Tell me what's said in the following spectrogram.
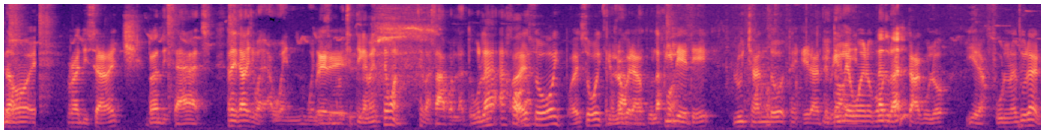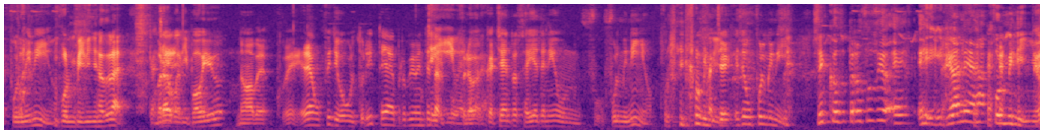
No, eh, Randy Savage. Randy Savage. Randy Savage, era buen, buenísimo Eh. luchísticamente, bueno. Se pasaba por la tula a A Hogan. eso voy, por eso voy, que loco por era filete, luchando, era terrible bueno como espectáculo y era full natural, full mi niño. Por mi niño natural. Brócoli, pollo. No, pero eh, era un físico culturista propiamente Sí, tal. bueno, pero, era. ¿cachai? Entonces ahí tenía un fu- full mi niño. Full, full. Ese es un full mi niño. Cinco perros sucios es, equivale a full mi niño.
